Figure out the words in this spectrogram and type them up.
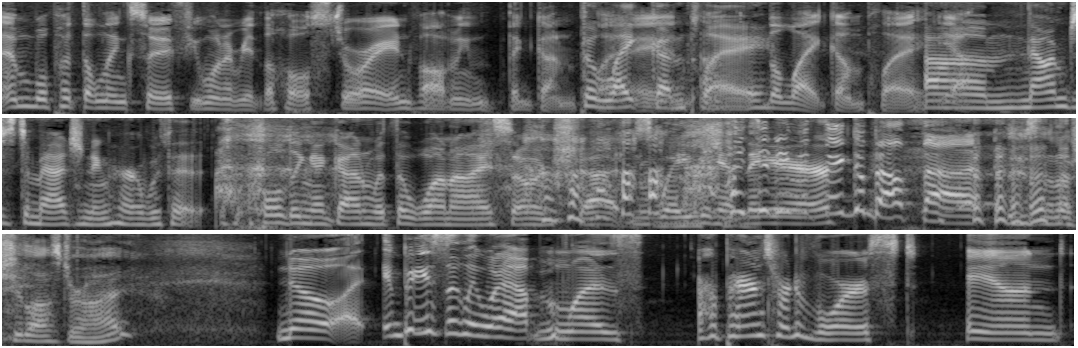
and we'll put the link so if you want to read the whole story involving the gunplay. The light and, gunplay. uh, the light gunplay. yeah. Um, now I'm just imagining her with it holding a gun with the one eye sewn shut and waving it in I didn't air. even think about that. Is that how she lost her eye? No, uh, it- basically what happened was her parents were divorced, and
